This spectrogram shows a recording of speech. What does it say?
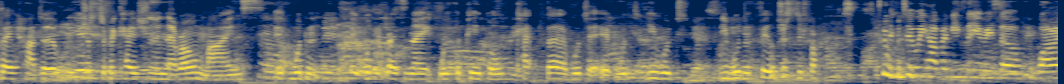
they had a justification in their own minds it wouldn't it wouldn't resonate with the people kept there would it it would you would you wouldn't feel justified And do we have any theories of why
